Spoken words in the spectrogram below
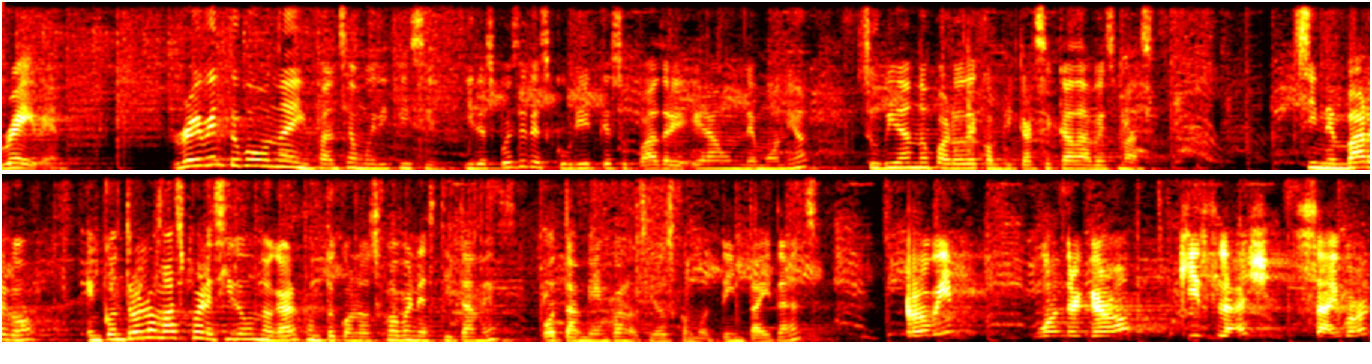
Raven. Raven tuvo una infancia muy difícil y después de descubrir que su padre era un demonio, su vida no paró de complicarse cada vez más. Sin embargo, encontró lo más parecido a un hogar junto con los jóvenes titanes, o también conocidos como Teen Titans, Robin, Wonder Girl, Kid Flash, Cyborg,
